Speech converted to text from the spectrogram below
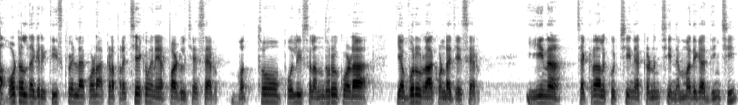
ఆ హోటల్ దగ్గరికి తీసుకువెళ్ళా కూడా అక్కడ ప్రత్యేకమైన ఏర్పాట్లు చేశారు. మొత్తం పోలీసులందరూ కూడా ఎవ్వరూ రాకుండా చేశారు. ఈయన చక్రాల కుర్చీని అక్కడి నుంచి నెమ్మదిగా దించి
